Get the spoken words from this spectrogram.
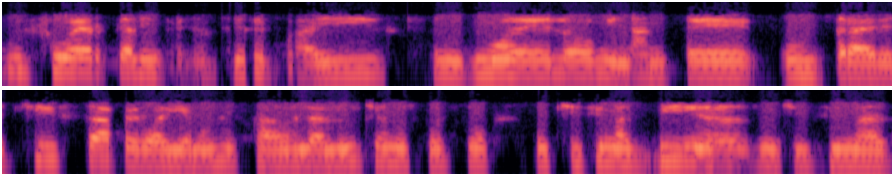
muy fuerte al interior de ese país, un modelo dominante ultraderechista, pero ahí hemos estado en la lucha, hemos puesto muchísimas vidas, muchísimas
